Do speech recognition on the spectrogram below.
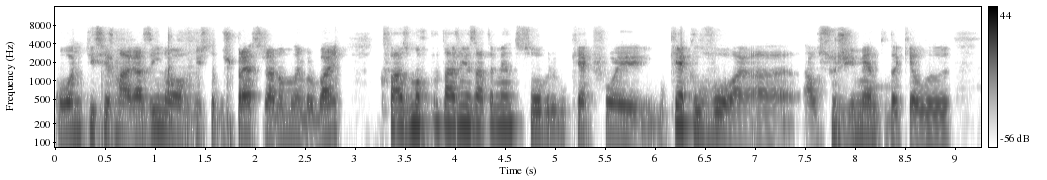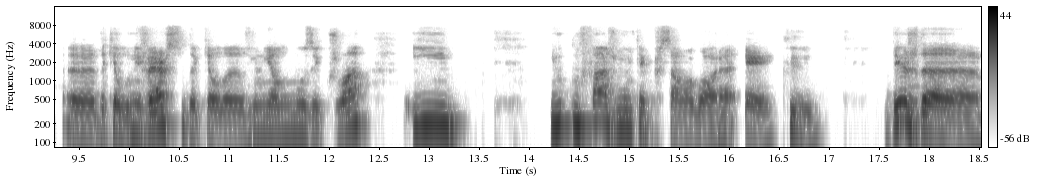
ou a Notícias Magazine, ou a revista do Expresso, já não me lembro bem, que faz uma reportagem exatamente sobre o que é que foi, o que é que levou a, a, ao surgimento daquele, uh, daquele universo, daquela reunião de músicos lá, e, e o que me faz muita impressão agora é que, desde, a,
